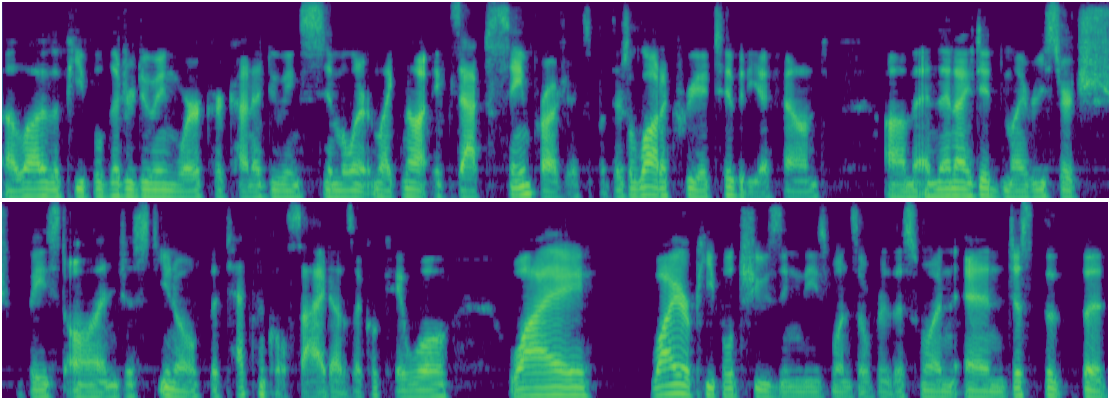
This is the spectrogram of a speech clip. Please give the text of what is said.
A lot of the people that are doing work are kind of doing similar, like not exact same projects, but there's a lot of creativity I found. Um, and then I did my research based on just you know the technical side. I was like, okay, well, why why are people choosing these ones over this one? And just the the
